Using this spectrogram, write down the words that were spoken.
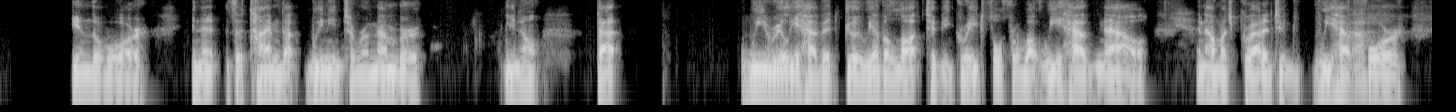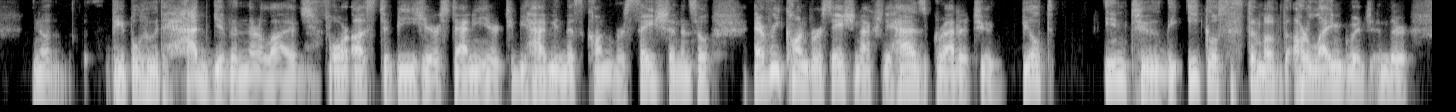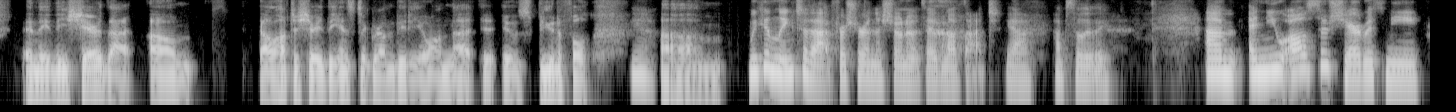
in the war. And it's a time that we need to remember, you know, that we really have it good. We have a lot to be grateful for what we have now and how much gratitude we have uh, for, you know, people who had given their lives for us to be here, standing here, to be having this conversation. And so every conversation actually has gratitude built into the ecosystem of the, our language and they and they they share that. Um i'll have to share the instagram video on that. It, it was beautiful. Yeah. Um we can link to that for sure in the show notes. I'd love that. Yeah absolutely. Um and you also shared with me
